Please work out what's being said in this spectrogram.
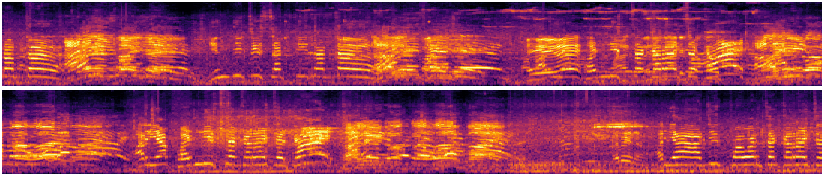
रद्द. हिंदीची सक्ती रद्द. फडणीसचं करायचं काय? अरे या फडणीसचं करायचं काय? अरे या अजित पवारचं करायचं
